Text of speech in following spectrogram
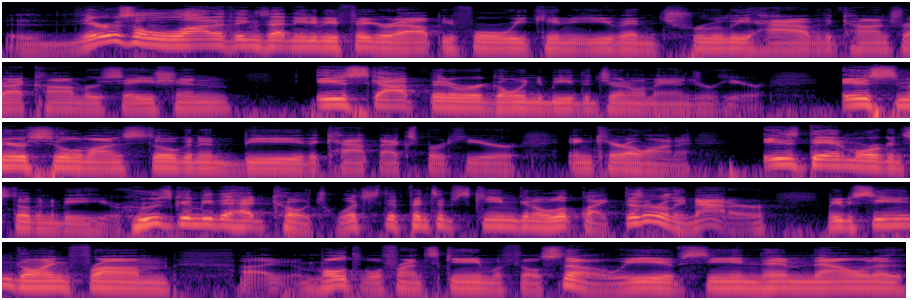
There's a lot of things that need to be figured out before we can even truly have the contract conversation. Is Scott Fitterer going to be the general manager here? Is Samir Suleiman still going to be the cap expert here in Carolina? Is Dan Morgan still going to be here? Who's going to be the head coach? What's the defensive scheme going to look like? Doesn't really matter. We've seen going from uh, multiple front scheme with Phil Snow. We have seen him now in a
